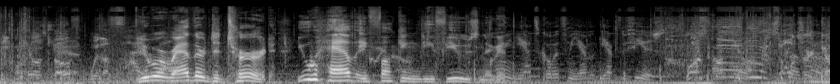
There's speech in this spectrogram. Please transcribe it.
we can kill you. You can kill us both with a fire. You were rather deterred. You have a fucking defuse, Green, nigga. you have to go with me. You have, you have to defuse. Let's I'll kill him. move, Go, go, go!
